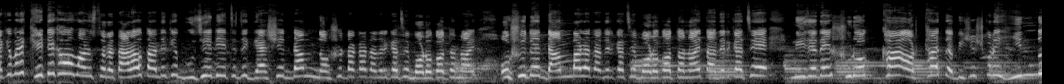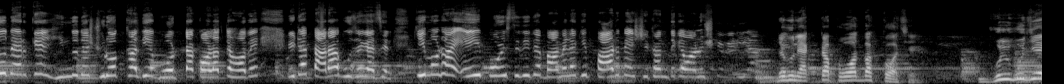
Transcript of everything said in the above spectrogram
একেবারে খেটে খাওয়া মানুষ তারা, তারাও তাদেরকে বুঝিয়ে দিয়েছে যে গ্যাসের দাম নশো টাকা তাদের কাছে বড় কথা নয়, ওষুধের দাম বাড়া তাদের কাছে বড় কথা নয়, তাদের কাছে নিজেদের সুরক্ষা, অর্থাৎ বিশেষ করে হিন্দুদেরকে, হিন্দুদের সুরক্ষা দিয়ে ভোটটা করাতে হবে, এটা তারা বুঝে গেছেন। কি মনে হয় এই পরিস্থিতিতে বামেরা কি পারবে সেখান থেকে মানুষকে বেরিয়ে দেখুন, একটা প্রবাদ বাক্য আছে, ভুল বুঝিয়ে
